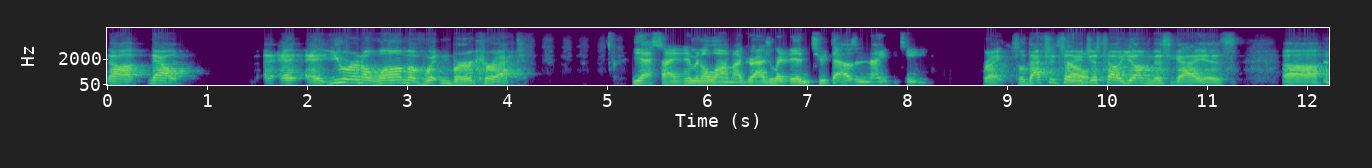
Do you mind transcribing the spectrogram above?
Uh, now, you are an alum of Wittenberg, correct? Yes, I am an alum. I graduated in 2019. Right. So that should tell so, you just how young this guy is. Uh,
